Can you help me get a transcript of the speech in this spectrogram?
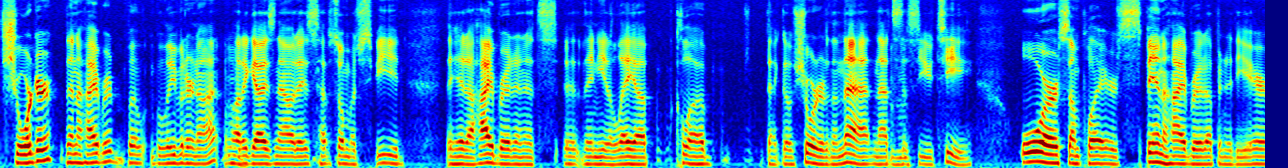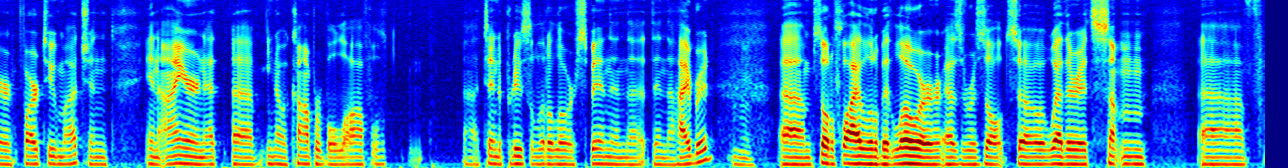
shorter than a hybrid, but believe it or not, a lot Mm. of guys nowadays have so much speed they hit a hybrid and it's uh, they need a layup club that goes shorter than that, and that's Mhm. this UT. Or some players spin a hybrid up into the air far too much, and an iron at uh, you know a comparable loft will uh, tend to produce a little lower spin than the than the hybrid um, so it'll fly a little bit lower as a result. So whether it's something uh, f-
